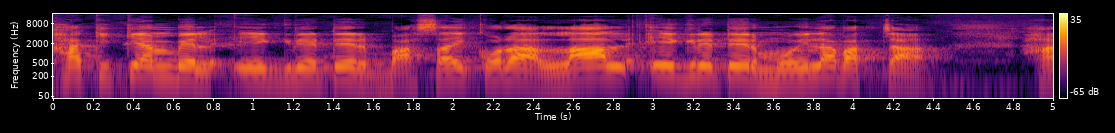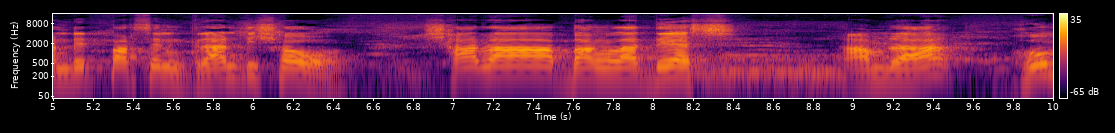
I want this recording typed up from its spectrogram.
খাকি ক্যাম্বেল এ গ্রেটের বাছাই করা লাল এ গ্রেটের মহিলা বাচ্চা, হান্ড্রেড পারসেন্ট গ্যারান্টি সহ সারা বাংলাদেশ আমরা হোম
